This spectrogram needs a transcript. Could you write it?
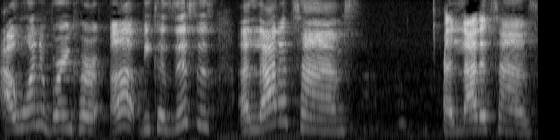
I want to bring her up because this is a lot of times, a lot of times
